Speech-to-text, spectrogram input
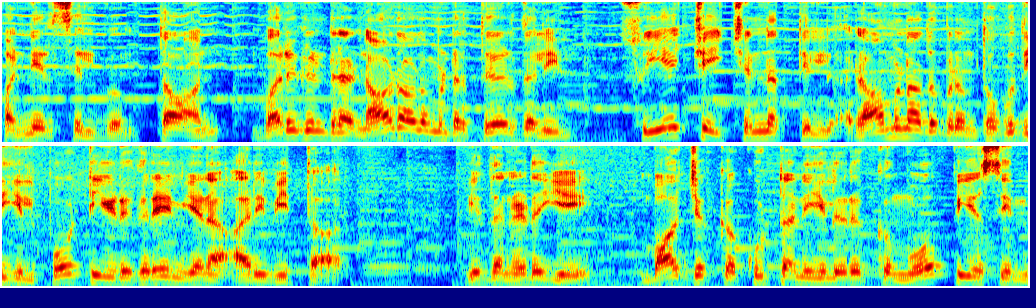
பன்னீர்செல்வம் தான் வருகின்ற நாடாளுமன்ற தேர்தலில் சுயேட்சை சின்னத்தில் ராமநாதபுரம் தொகுதியில் போட்டியிடுகிறேன் என அறிவித்தார். இதனிடையே பாஜக கூட்டணியில் இருக்கும் ஓபிஎஸ்ஸின்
